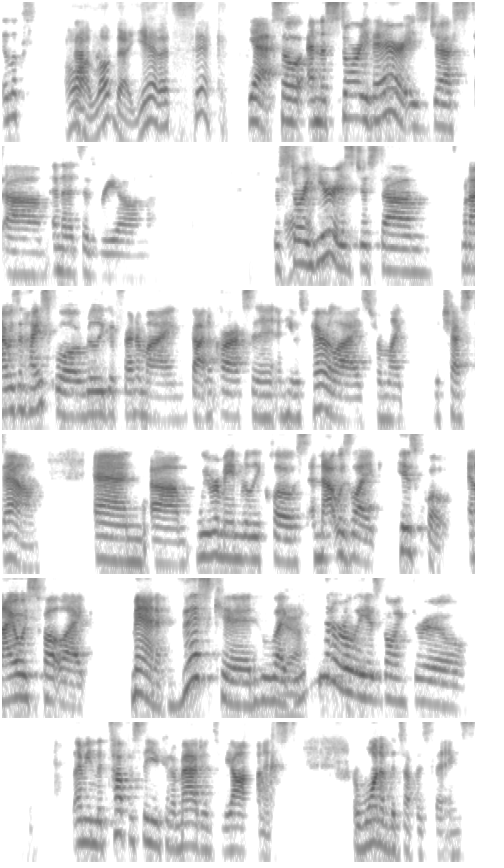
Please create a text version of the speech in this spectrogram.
It looks Oh, I love that. Yeah, that's sick. yeah. So and the story there is just, um, and then it says Rio on the. The story here is just um, when I was in high school, a really good friend of mine got in a car accident and he was paralyzed from like the chest down, and um, we remained really close. And that was like his quote. And I always felt like, man, if this kid who like Yeah. literally is going through, I mean, the toughest thing you can imagine, to be honest, or one of the toughest things,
